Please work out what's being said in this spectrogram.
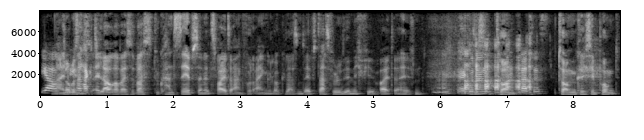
Ja, okay. Nein, glaube, du es kannst, ey, Laura, weißt du was? Du kannst selbst deine zweite Antwort eingeloggt lassen. Selbst das würde dir nicht viel weiterhelfen. okay gut, dann Tom? lass es. Tom kriegt den Punkt.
